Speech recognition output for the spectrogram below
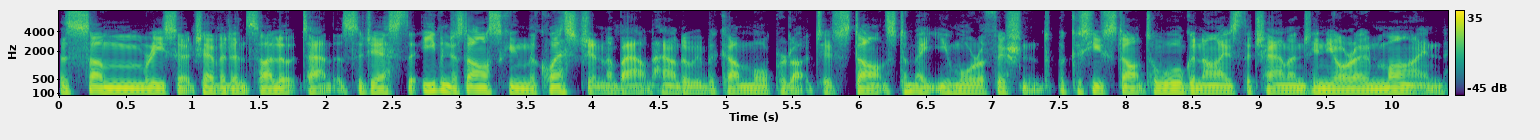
There's some research evidence I looked at that suggests that even just asking the question about how do we become more productive starts to make you more efficient because you start to organize the challenge in your own mind.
